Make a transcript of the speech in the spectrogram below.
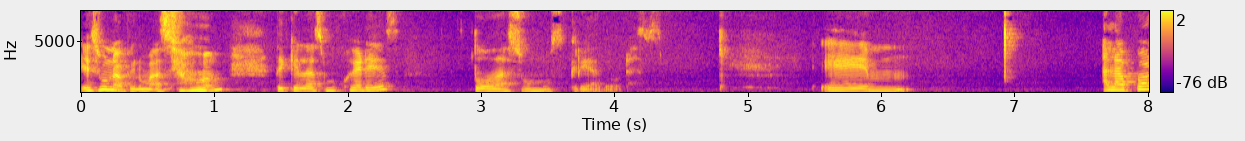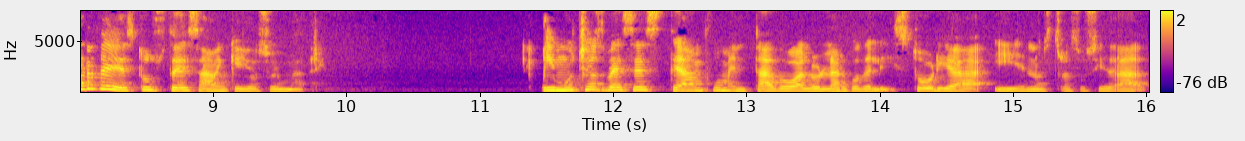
es una afirmación de que las mujeres todas somos creadoras. Em, a la par de esto, ustedes saben que yo soy madre. Y muchas veces te han fomentado a lo largo de la historia y en nuestra sociedad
